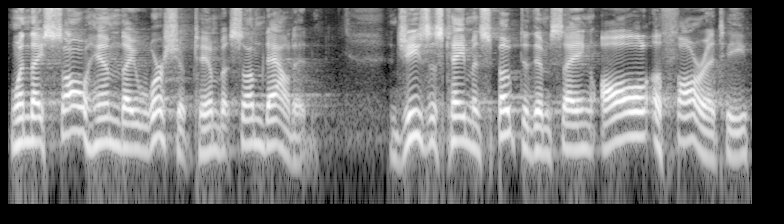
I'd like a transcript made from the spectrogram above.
When they saw him, they worshiped him, but some doubted. Jesus came and spoke to them, saying, All authority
